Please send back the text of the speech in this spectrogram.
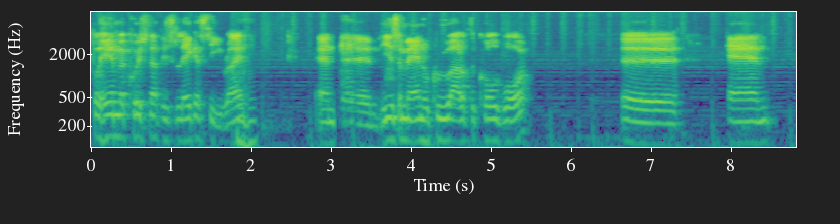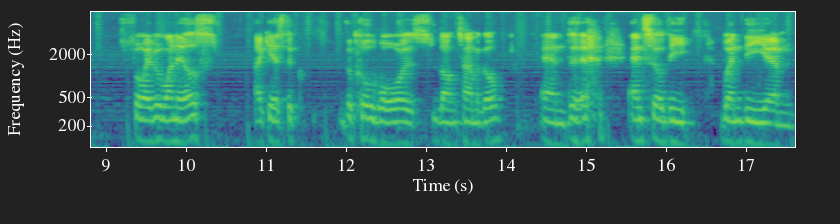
for him a question of his legacy, right? Mhm. And uh, he is a man who grew out of the Cold War. Uh, and for everyone else, I guess the the Cold War is a long time ago, and uh, and so the when the um,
